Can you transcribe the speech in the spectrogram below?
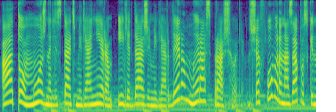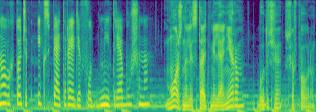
А о том, можно ли стать миллионером или даже миллиардером, мы расспрашивали. Шеф-повара на запуске новых точек X5 Ready Food Дмитрия Бушина. Можно ли стать миллионером, будучи шеф-поваром?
